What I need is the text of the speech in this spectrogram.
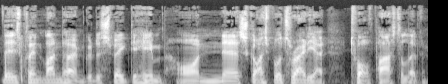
There's Clint Lundholm. Good to speak to him on uh, Sky Sports Radio, 12 past 11.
